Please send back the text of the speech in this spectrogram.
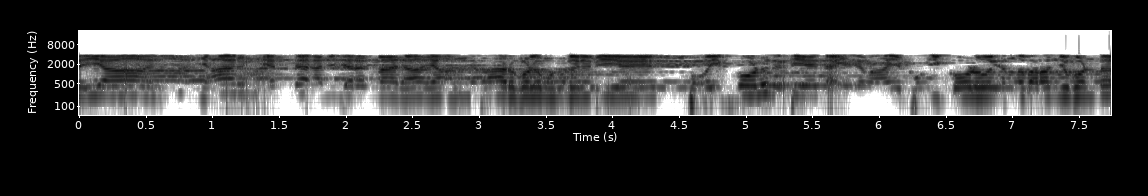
ചെയ്യാൻ ഞാനും എന്റെ അനുചരന്മാരായ അൻസാറുകളും ഉണ്ട് നബിയെ. പോയിക്കോട് നബിയെ ധൈര്യമായി പോയിക്കോളൂ എന്ന് പറഞ്ഞുകൊണ്ട്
